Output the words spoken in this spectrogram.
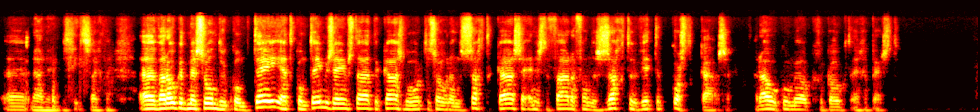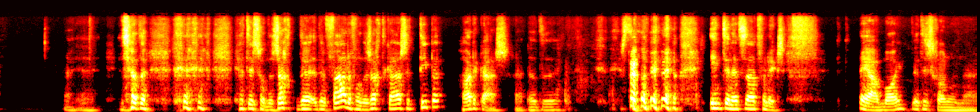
Eh, nou nee, dat is iets slechter. Eh, waar ook het Maison du Comté, het Comté-museum staat. De kaas behoort tot zogenaamde zachte kazen en is de vader van de zachte witte kostkazen. Rauwe koemelk, gekookt en geperst. Nou, ja, het, er- het is van de, zacht, de, de vader van de zachte kazen, type harde kaas. Nou, dat, eh, internet staat voor niks. Ja, mooi. Het is gewoon een, eh,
